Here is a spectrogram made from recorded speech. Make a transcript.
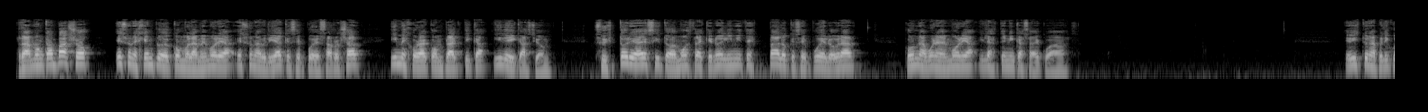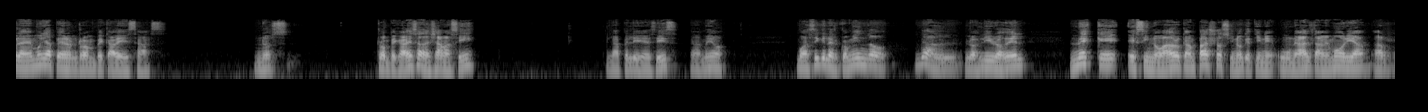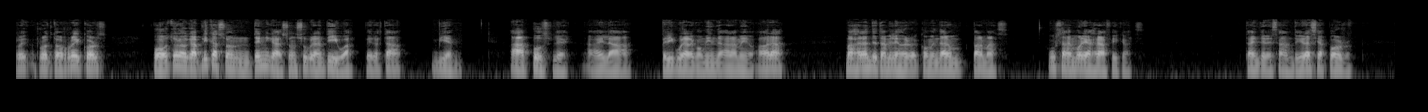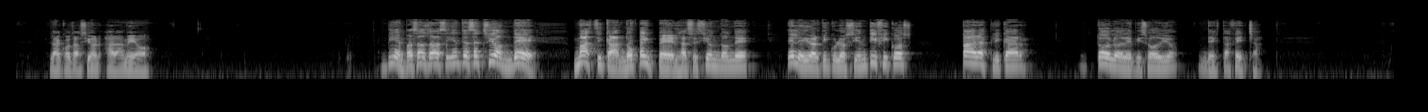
Ramón Campayo es un ejemplo de cómo la memoria es una habilidad que se puede desarrollar y mejorar con práctica y dedicación. Su historia de éxito demuestra que no hay límites para lo que se puede lograr con una buena memoria y las técnicas adecuadas. He visto una película de memoria, pero en rompecabezas. No ¿Rompecabezas se llama así? La peli decís, amigo. Bueno, así que les recomiendo, vean los libros de él. No es que es innovador Campayo, sino que tiene una alta memoria, ha roto récords. Por todo lo que aplica son técnicas, son súper antiguas, pero está bien. Ah, puzzle. Ahí la película recomienda Arameo. Ahora más adelante también les voy a recomendar un par más. Usa memorias gráficas. Está interesante. Gracias por la acotación, Arameo. Bien, pasamos a la siguiente sección de Masticando Papers, la sección donde he leído artículos científicos para explicar todo lo del episodio de esta fecha.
